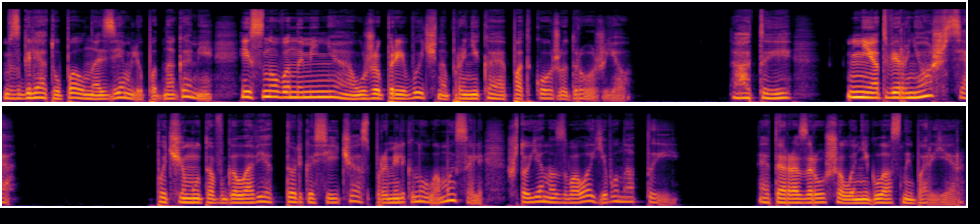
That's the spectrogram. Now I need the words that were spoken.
Взгляд упал на землю под ногами и снова на меня, уже привычно проникая под кожу дрожью. «А ты не отвернешься? Почему-то в голове только сейчас промелькнула мысль, что я назвала его на «ты». Это разрушило негласный барьер,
